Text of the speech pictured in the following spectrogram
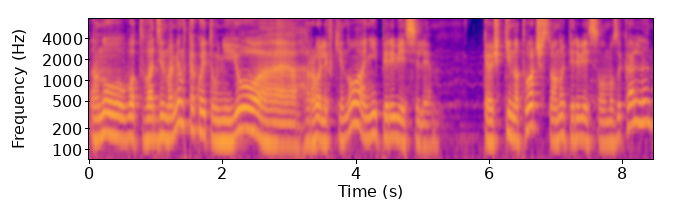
А, Ну, вот в один момент какой-то у нее а, роли в кино, они перевесили. Короче, кинотворчество, оно перевесило музыкальное.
